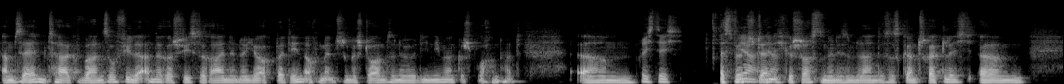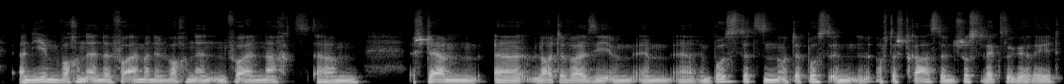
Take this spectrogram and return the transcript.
Am selben Tag waren so viele andere Schießereien in New York, bei denen auch Menschen gestorben sind, über die niemand gesprochen hat. Ähm, Richtig. Es wird ja, ständig ja. geschossen in diesem Land. Es ist ganz schrecklich. Ähm, an jedem Wochenende, vor allem an den Wochenenden, vor allem nachts, ähm, sterben äh, Leute, weil sie im, im, äh, im Bus sitzen und der Bus in, auf der Straße in Schusswechsel gerät.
